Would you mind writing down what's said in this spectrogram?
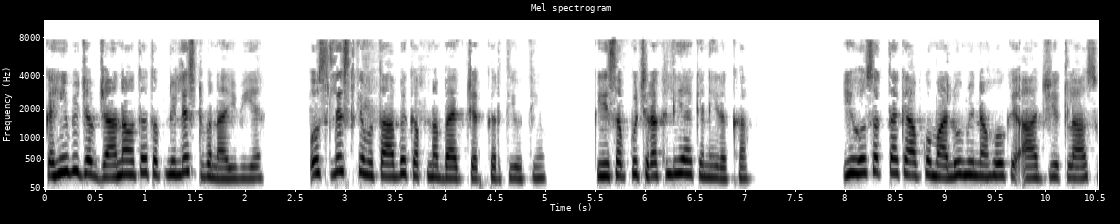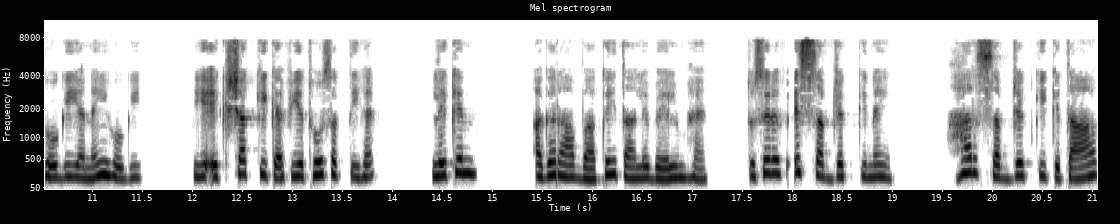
کہیں بھی جب جانا ہوتا ہے تو اپنی لسٹ بنائی ہوئی ہے۔ اس لسٹ کے مطابق اپنا بیگ چیک کرتی ہوتی ہوں کہ یہ سب کچھ رکھ لیا کہ نہیں رکھا۔ یہ ہو سکتا ہے کہ آپ کو معلوم ہی نہ ہو کہ آج یہ کلاس ہوگی یا نہیں ہوگی۔ یہ ایک شک کی کیفیت ہو سکتی ہے۔ لیکن اگر آپ واقعی طالب علم ہیں تو صرف اس سبجیکٹ کی نہیں، ہر سبجیکٹ کی کتاب،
